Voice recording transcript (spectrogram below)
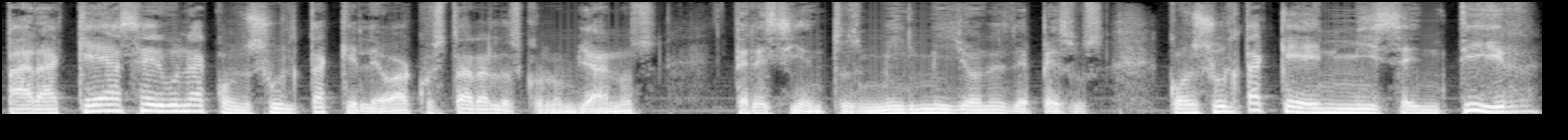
¿para qué hacer una consulta que le va a costar a los colombianos 300 mil millones de pesos? Consulta que en mi sentir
